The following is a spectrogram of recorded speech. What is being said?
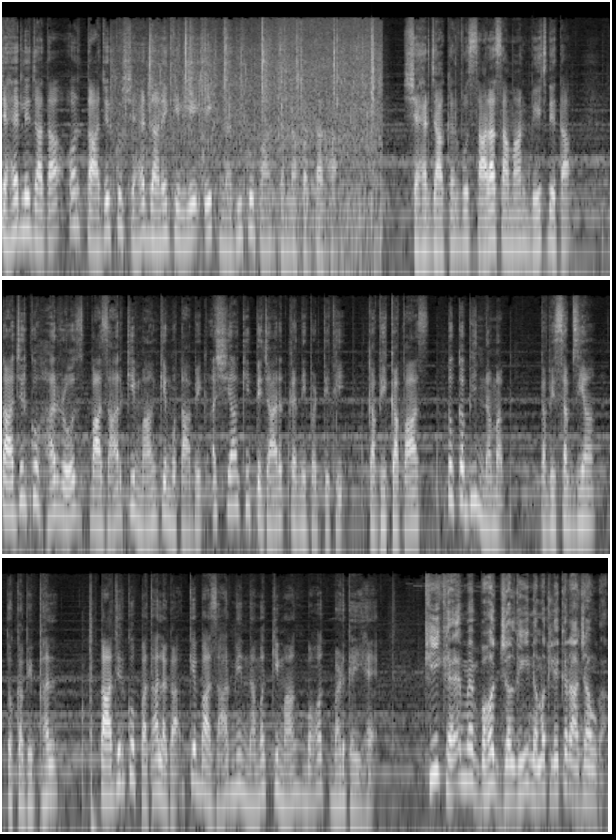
शहर ले जाता और ताजिर को शहर जाने के लिए एक नदी को पार करना पड़ता था। शहर जाकर वो सारा सामान बेच देता ताजिर को हर रोज बाज़ार की मांग के मुताबिक अशिया की तिजारत करनी पड़ती थी। कभी कपास तो कभी नमक कभी सब्ज़ियाँ तो कभी फल। ताजिर को पता लगा कि बाज़ार में नमक की मांग बहुत बढ़ गई है। ठीक है मैं बहुत जल्द ही नमक लेकर आ जाऊँगा।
